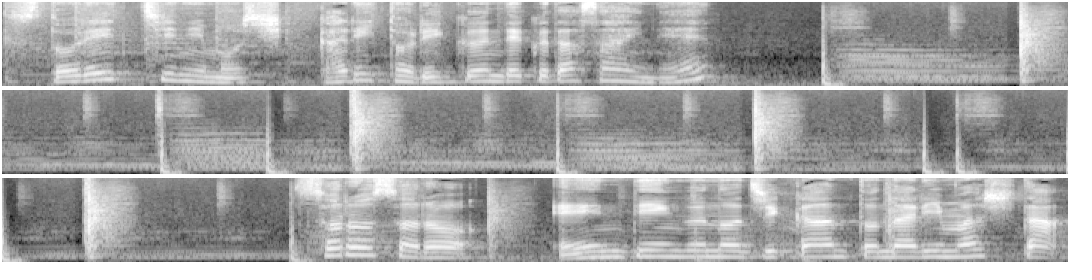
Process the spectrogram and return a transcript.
ストレッチにもしっかり取り組んでくださいね。そろそろエンディングの時間となりました。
